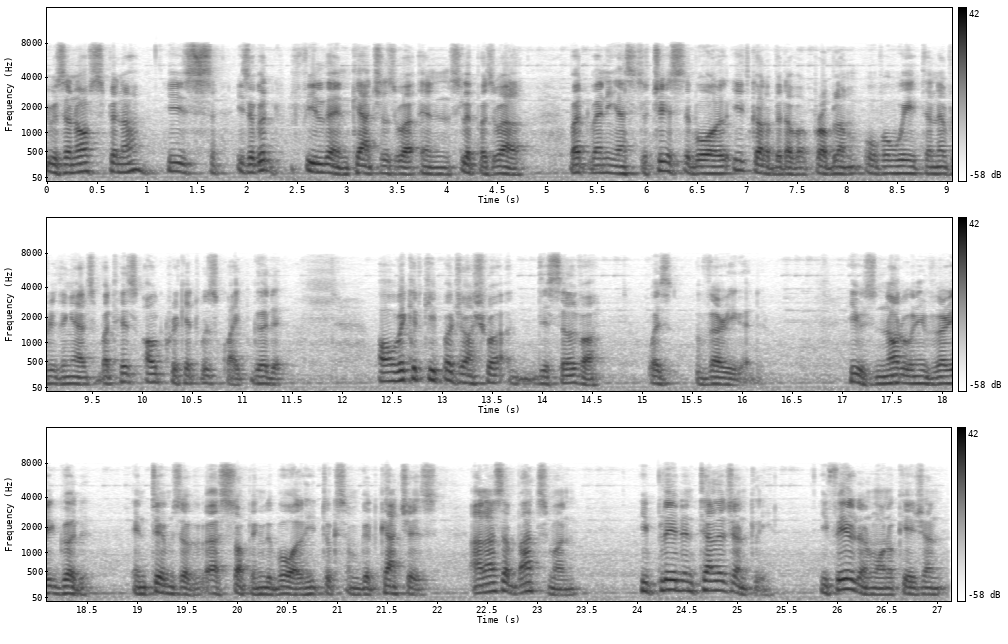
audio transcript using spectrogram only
he was an off spinner. He's he's a good fielder in catch as well, in slip as well. But when he has to chase the ball, he's got a bit of a problem, overweight and everything else. But his out cricket was quite good. Our wicketkeeper Joshua Da Silva was very good. He was not only very good in terms of uh, stopping the ball, he took some good catches. And as a batsman, he played intelligently. He failed on one occasion,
